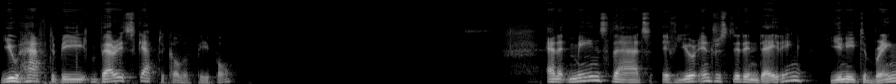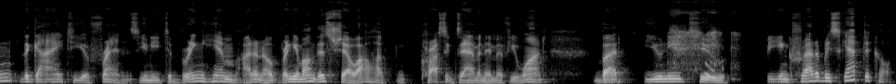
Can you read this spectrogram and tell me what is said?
you have to be very skeptical of people. And it means that if you're interested in dating, you need to bring the guy to your friends. You need to bring him, I don't know, bring him on this show. I'll have cross examine him if you want. But you need to be incredibly skeptical.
